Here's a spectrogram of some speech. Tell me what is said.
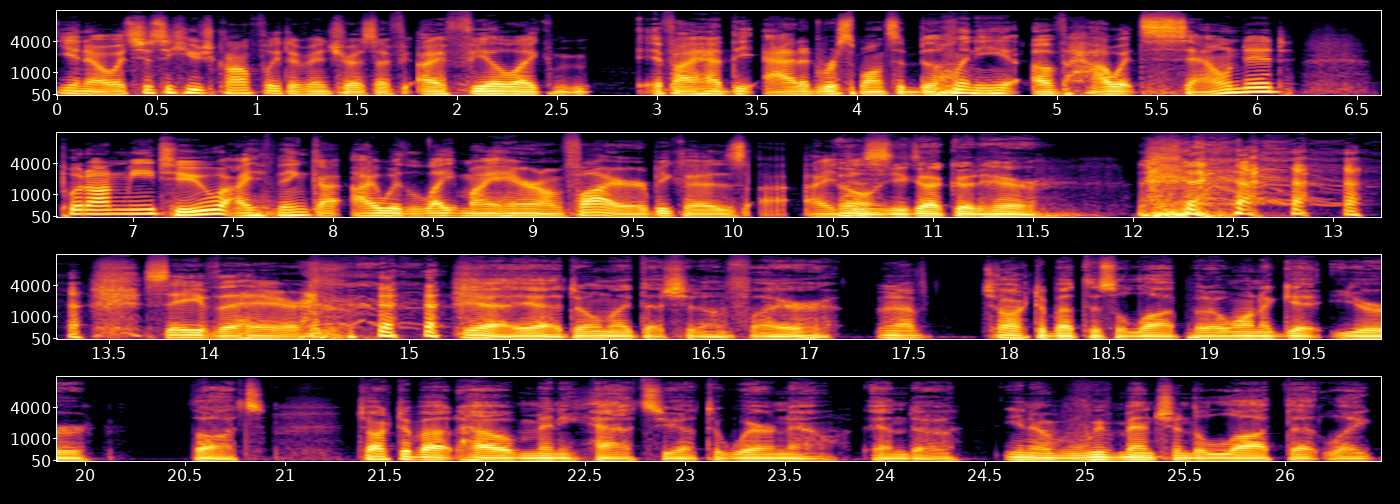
you know, it's just a huge conflict of interest. I, f- I feel like if I had the added responsibility of how it sounded put on me too, I think I, I would light my hair on fire because I- I Don't just you got good hair? save the hair. yeah, yeah. Don't light that shit on fire. And I've talked about this a lot, but I want to get your thoughts. Talked about how many hats you have to wear now, and uh, you know we've mentioned a lot that like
